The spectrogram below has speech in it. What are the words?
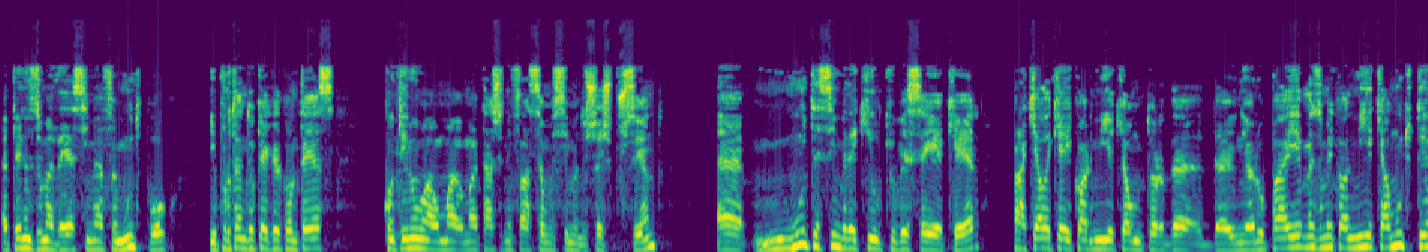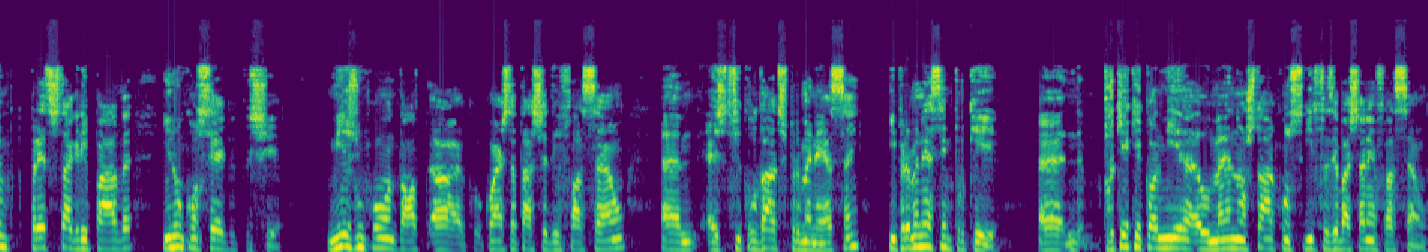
apenas uma décima, foi muito pouco. E, portanto, o que é que acontece? Continua uma, uma taxa de inflação acima dos 6%, uh, eh, muito acima daquilo que o BCE quer, para aquela que é a economia que é o motor da, da União Europeia, mas uma economia que há muito tempo parece estar gripada e não consegue crescer mesmo com, com esta taxa de inflação, hum, as dificuldades permanecem. E permanecem porquê? Hum, porquê é que a economia alemã não está a conseguir fazer baixar a inflação?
